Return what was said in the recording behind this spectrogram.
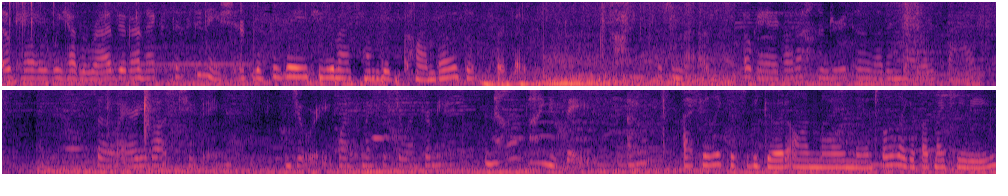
Okay, we have arrived at our next destination. This is a TJ Maxx Home Goods combo, so it's perfect. God, I'm such a mess. Okay, I got $111 back. So I already bought two things. Jewelry, one for my sister, one for me. Now I'm buying a vase. I don't, I feel like this would be good on my mantle, like above my TV.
